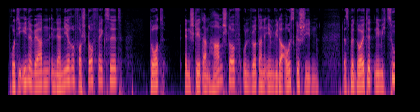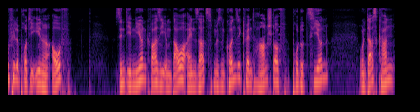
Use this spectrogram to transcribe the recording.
Proteine werden in der Niere verstoffwechselt, dort entsteht dann Harnstoff und wird dann eben wieder ausgeschieden. Das bedeutet nämlich zu viele Proteine auf, sind die Nieren quasi im Dauereinsatz, müssen konsequent Harnstoff produzieren und das kann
